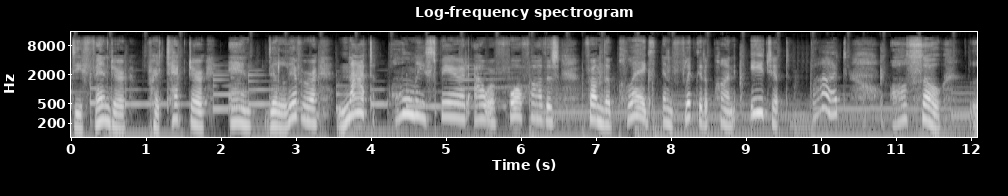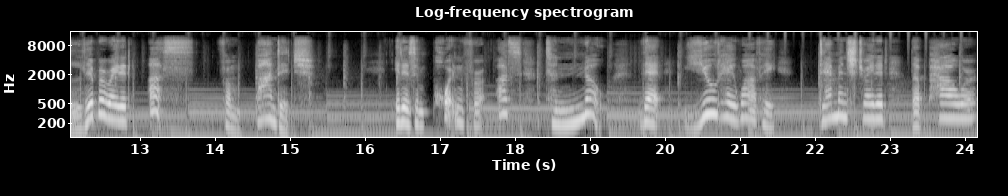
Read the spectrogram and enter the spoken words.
Defender, Protector, and Deliverer, not only spared our forefathers from the plagues inflicted upon Egypt, but also liberated us from bondage it is important for us to know that Yud-Heh-Wav-Heh demonstrated the power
